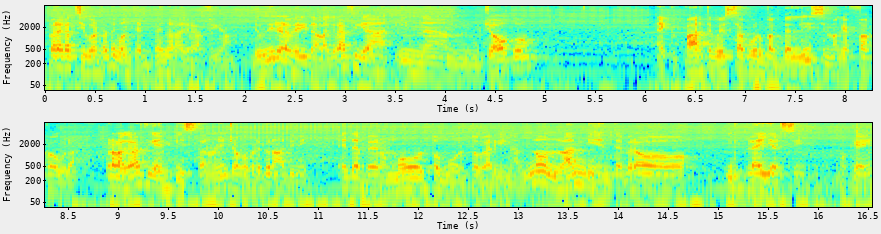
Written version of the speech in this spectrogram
poi ragazzi guardate quanto è bella la grafica. Devo dire la verità, la grafica in um, gioco... Ecco, parte questa curva bellissima che fa paura. Però la grafica in pista, non in gioco, perdonatemi, è davvero molto molto carina. Non l'ambiente, però il player sì, ok?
